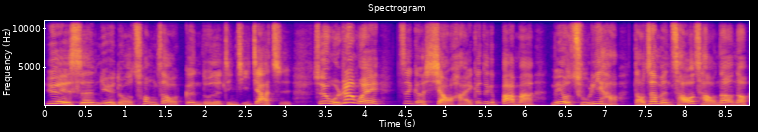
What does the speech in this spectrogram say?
越生越多，创造更多的经济价值。所以我认为。这个小孩跟这个爸妈没有处理好，导致他们吵吵闹闹，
